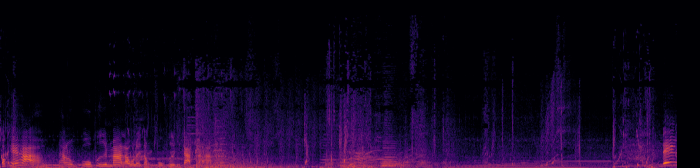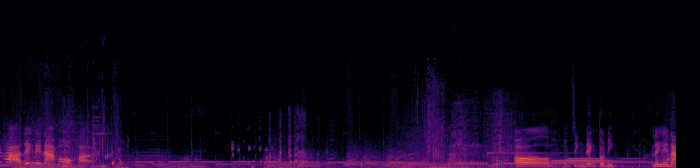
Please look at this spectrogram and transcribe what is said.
โอเคค่ะ ทางลุงปูพื้นมาเราเลยต้องปูพื้นกลับนะคะ เด้งค่ะ เด้งในน้ำออกค่ะเออผมจริงเด้งตัวนี้ เด้งในน้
